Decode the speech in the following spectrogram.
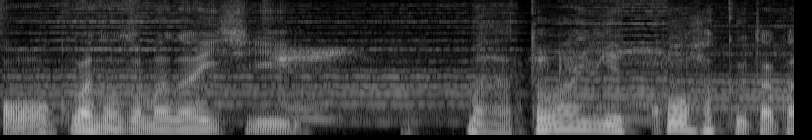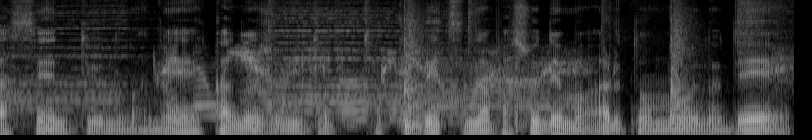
多くは望まないしまあとはいえ「紅白歌合戦」っていうのはね彼女にとって特別な場所でもあると思うので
